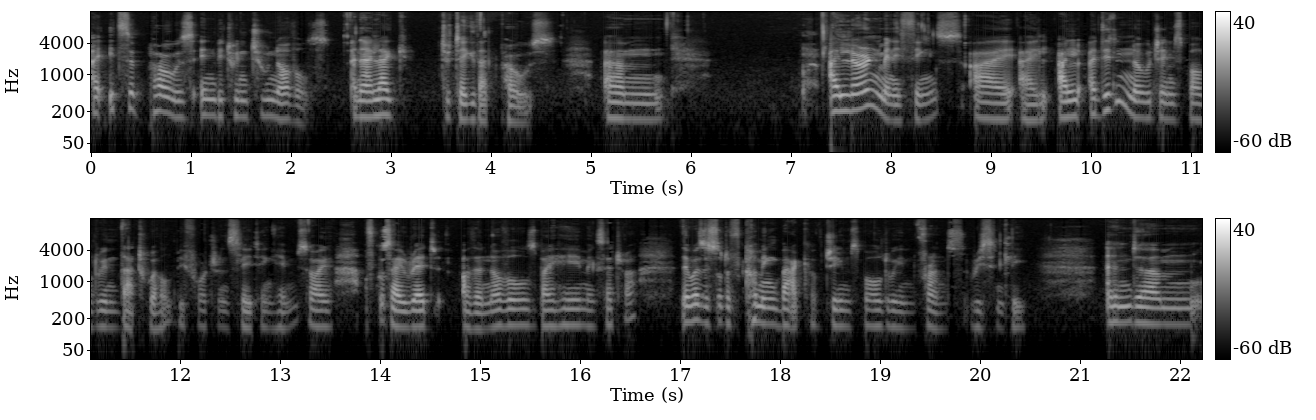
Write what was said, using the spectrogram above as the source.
I, it's a pause in between two novels, and I like to take that pause. Um, I learned many things. I, I, I, I didn't know James Baldwin that well before translating him. So I, of course, I read other novels by him, etc. There was a sort of coming back of James Baldwin in France recently, and um,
